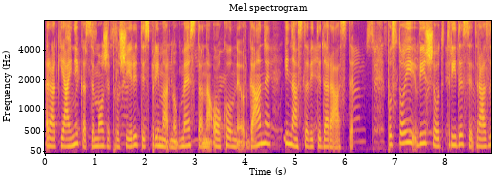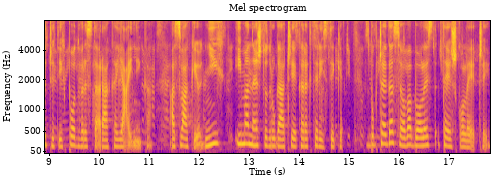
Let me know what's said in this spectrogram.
Rak jajnika se može proširiti s primarnog mesta na okolne organe i nastaviti da raste. Postoji više od 30 različitih podvrsta raka jajnika, a svaki od njih ima nešto drugačije karakteristike, zbog čega se ova bolest teško leči.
